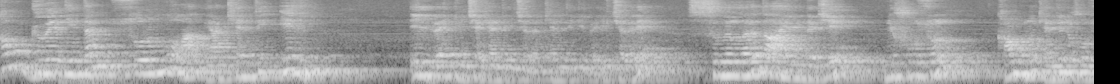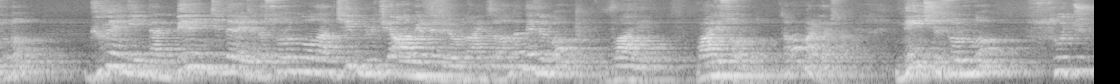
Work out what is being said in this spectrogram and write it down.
kamu güvenliğinden sorumlu olan yani kendi il il ve ilçe, kendi ilçeler, kendi il ve ilçeleri sınırları dahilindeki nüfusun, kamunun kendi nüfusunun güvenliğinden birinci derecede sorumlu olan kim? Mülki amir deniliyor buna aynı zamanda. Nedir bu? Vali. Vali sorumlu. Tamam mı arkadaşlar? Ne için sorumlu? Suç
